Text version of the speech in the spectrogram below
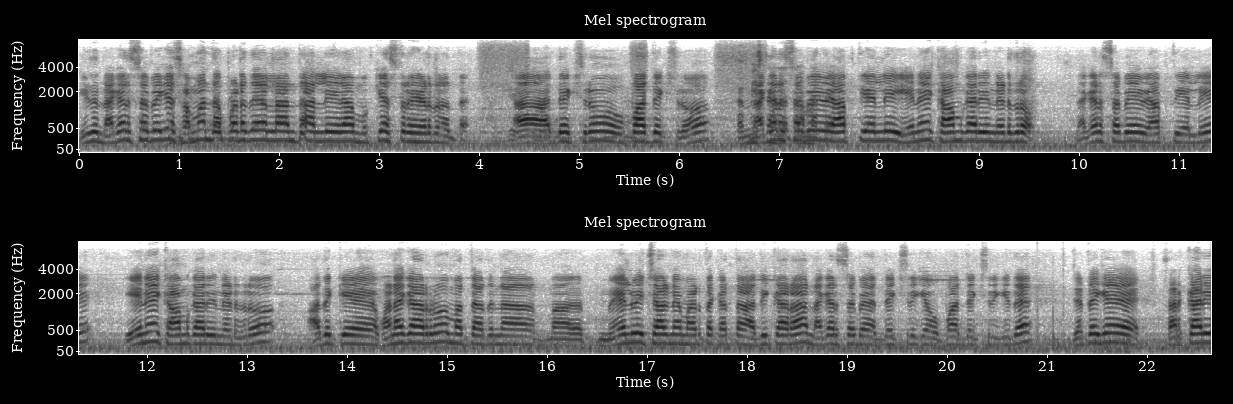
ಇದು ನಗರಸಭೆಗೆ ಸಂಬಂಧಪಡದೇ ಇಲ್ಲ ಅಂತ ಅಲ್ಲಿ ಮುಖ್ಯಸ್ಥರು ಹೇಳಿದ್ರಂತೆ. ಆ, ಅಧ್ಯಕ್ಷರು ಉಪಾಧ್ಯಕ್ಷರು ನಗರಸಭೆ ವ್ಯಾಪ್ತಿಯಲ್ಲಿ ಏನೇ ಕಾಮಗಾರಿ ನಡೆದ್ರು ನಗರಸಭೆ ವ್ಯಾಪ್ತಿಯಲ್ಲಿ ಏನೇ ಕಾಮಗಾರಿ ನಡೆದ್ರು ಅದಕ್ಕೆ ಹೊಣೆಗಾರರು ಮತ್ತು ಅದನ್ನ ಮೇಲ್ವಿಚಾರಣೆ ಮಾಡ್ತಕ್ಕಂಥ ಅಧಿಕಾರ ನಗರಸಭೆ ಅಧ್ಯಕ್ಷರಿಗೆ, ಉಪಾಧ್ಯಕ್ಷರಿಗಿದೆ. ಜೊತೆಗೆ ಸರ್ಕಾರಿ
